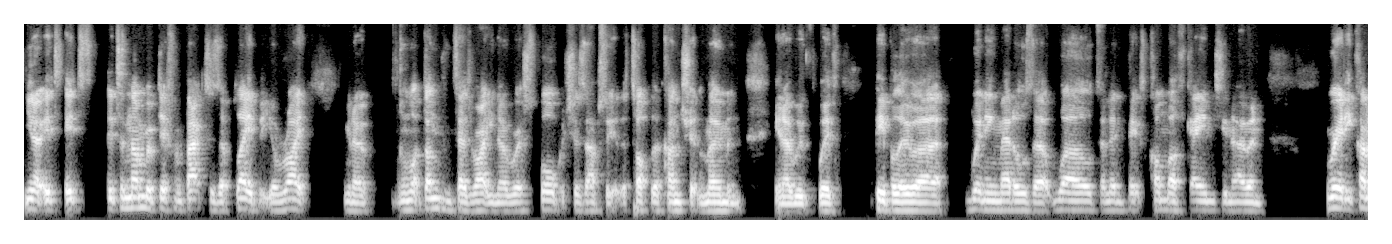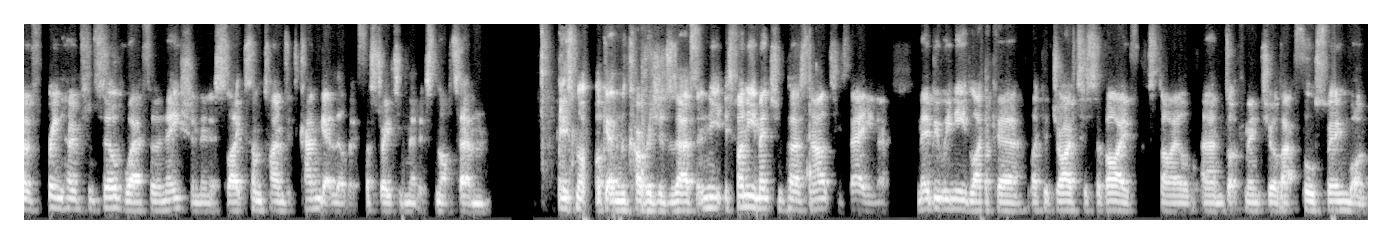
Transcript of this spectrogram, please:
You know it's it's it's a number of different factors at play but you're right. You know and what duncan says right you know we're a sport which is absolutely at the top of the country at the moment. You know with with people who are winning medals at worlds olympics commonwealth games you know and really kind of bring home some silverware for the nation. And it's like sometimes it can get a little bit frustrating that it's not um it's not getting the coverage it deserves. And it's funny you mentioned personalities there. You know, maybe we need like a like a Drive to Survive style um, documentary or that Full Swing one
